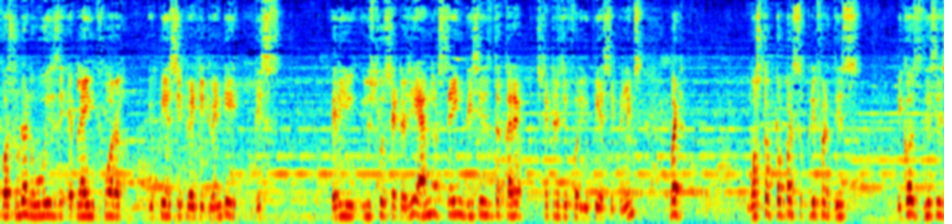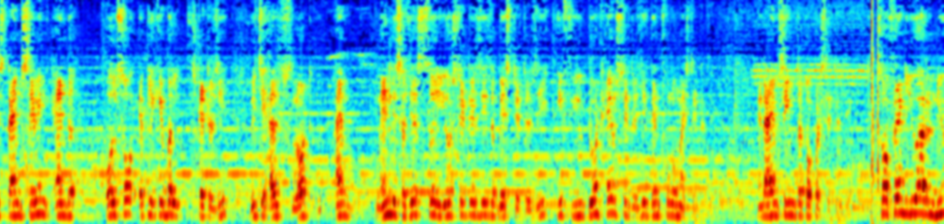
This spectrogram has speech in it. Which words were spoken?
for student who is applying for UPSC 2020 this very useful strategy. I am not saying this is the correct strategy for UPSC prelims but most of toppers prefer this because this is time saving and also applicable strategy which helps lot. I am mainly suggest uh, your strategy is the best strategy. If you don't have strategy then follow my strategy. And I am saying the topper strategy so friend you are new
